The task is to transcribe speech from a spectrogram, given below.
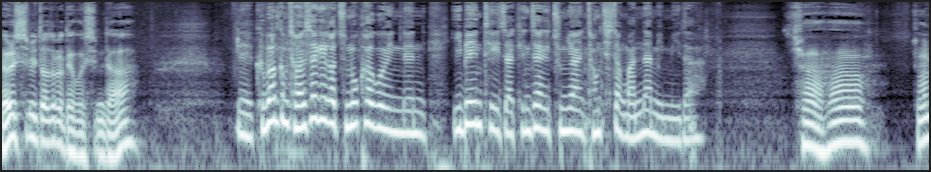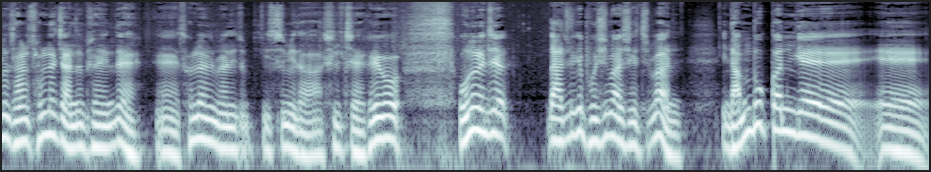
열심히 떠들어대고 있습니다. 네, 그만큼 전 세계가 주목하고 있는 이벤트이자 굉장히 중요한 정치적 만남입니다. 자, 어, 저는 잘 설레지 않는 편인데, 예, 설레는 면이 좀 있습니다, 실제. 그리고 오늘 이제 나중에 보시면 아시겠지만, 이 남북 관계의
